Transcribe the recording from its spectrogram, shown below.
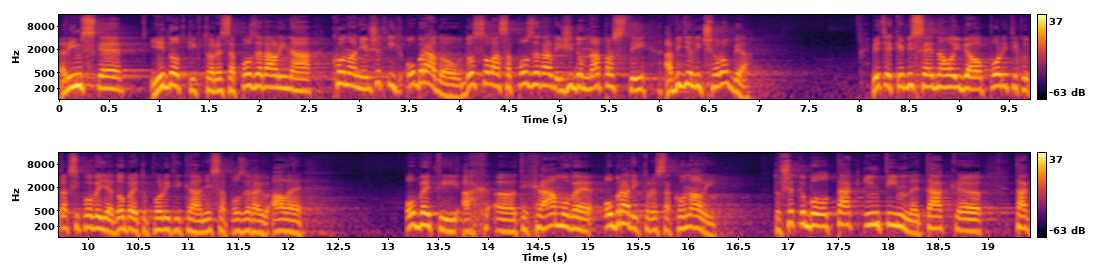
rímske jednotky, ktoré sa pozerali na konanie všetkých obradov. Doslova sa pozerali Židom na prsty a videli, čo robia. Viete, keby sa jednalo iba o politiku, tak si povedia, dobre, to politika, nech sa pozerajú, ale obety a ch- e, tie chrámové obrady, ktoré sa konali, to všetko bolo tak intimné, tak, e, tak,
